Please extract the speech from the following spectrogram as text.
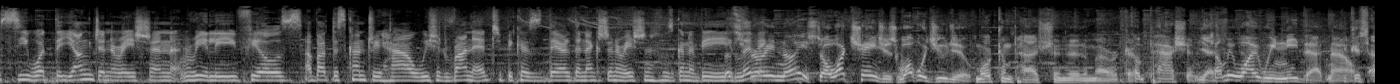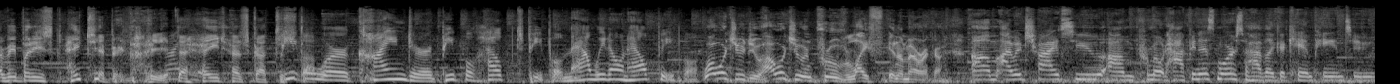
see what the young generation really feels about this country, how we should run it, because they're the next generation who's going to be That's living. very nice. So, what changes? What would you do? More compassion in America. Compassion. Yes. Tell me why we need that now. Because everybody's hates everybody. The hate has got to People stop. People were kinder. People helped people. Now we don't help people. what would you do? How would you improve life in America? Um, I would try to um, promote happiness more, so have like a campaign to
